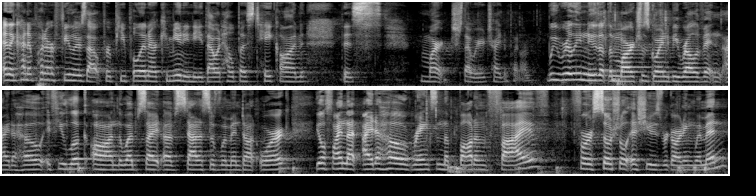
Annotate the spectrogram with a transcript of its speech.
and then kind of put our feelers out for people in our community that would help us take on this march that we were trying to put on. We really knew that the march was going to be relevant in Idaho. If you look on the website of statusofwomen.org, you'll find that Idaho ranks in the bottom five for social issues regarding women.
